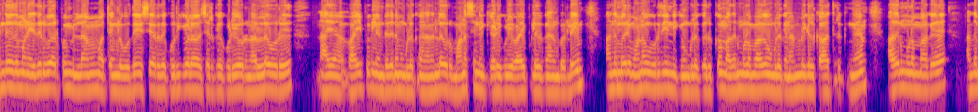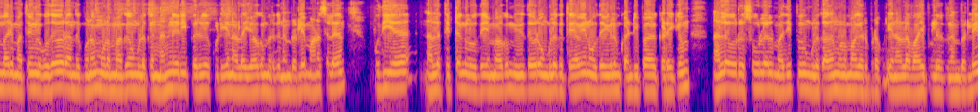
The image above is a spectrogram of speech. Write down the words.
எந்த விதமான எதிர்பார்ப்பும் இல்லாமல் மற்றவங்களுக்கு உதவி செய்கிறது குறிக்கோளாக வச்சிருக்கக்கூடிய ஒரு நல்ல ஒரு வாய்ப்புகள் என்ற தினம் உங்களுக்கு நல்ல ஒரு மனசு இன்னைக்கு கிடைக்கக்கூடிய வாய்ப்புகள் இருக்கு நண்பர்களே. அந்த மாதிரி மன உறுதி இன்னைக்கு உங்களுக்கு இருக்கும். அதன் மூலமாக உங்களுக்கு நன்மைகள் காத்திருக்குங்க. அதன் மூலமாக அந்த மாதிரி மற்றவங்களுக்கு உதவுற அந்த குணம் மூலமாக உங்களுக்கு நன்னெறி பெருகக்கூடிய நல்ல யோகம் இருக்கு நண்பர்களே. மனசுல புதிய நல்ல திட்டங்கள் உதயமாகும். இது தவிர உங்களுக்கு தேவையான உதவிகளும் கண்டிப்பாக கிடைக்கும். நல்ல ஒரு சூழல் மதிப்பு உங்களுக்கு அதன் மூலமாக ஏற்படக்கூடிய நல்ல வாய்ப்புகள் இருக்கு நண்பர்களே.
